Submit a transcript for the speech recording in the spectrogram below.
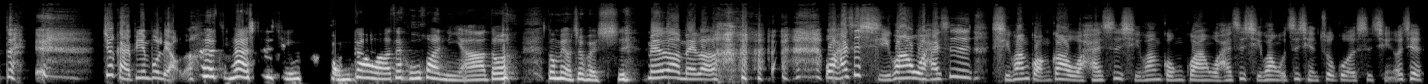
对，就改变不了了。还有其他的事情。广告啊，在呼唤你啊，都 都没有这回事，没了没了。我还是喜欢，我还是喜欢广告，我还是喜欢公关，我还是喜欢我之前做过的事情。而且，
